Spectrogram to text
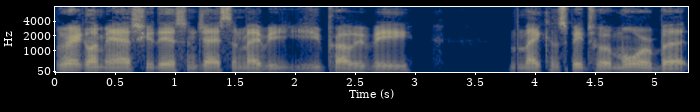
Greg, let me ask you this, and Jason, maybe you probably be making speak to it more, but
